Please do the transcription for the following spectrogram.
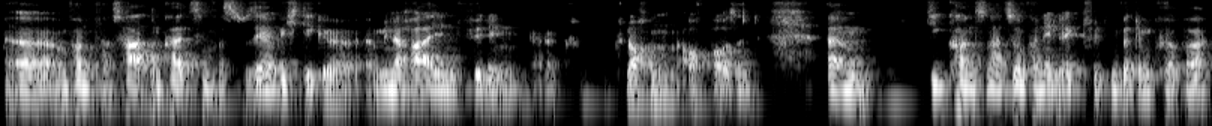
äh, von Phosphat und Calcium, was so sehr wichtige äh, Mineralien für den äh, Knochenaufbau sind, ähm, die Konzentration von den Elektrolyten wird im Körper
